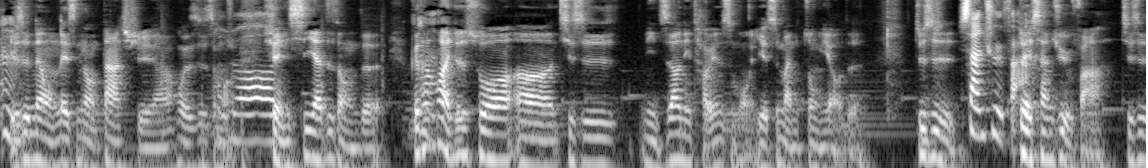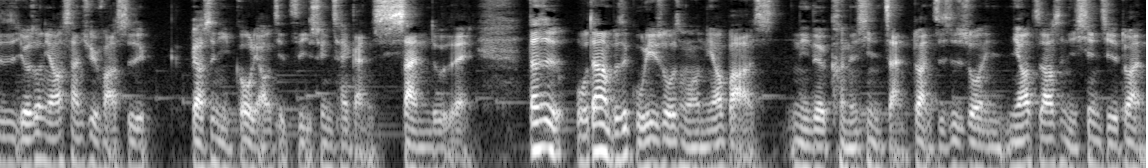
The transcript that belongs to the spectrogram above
嗯。也是那种类似那种大学啊，或者是什么选系啊这种的。可他后来就是说，呃，其实你知道你讨厌什么也是蛮重要的，就是删去法，对删去法，其实有时候你要删去法是表示你够了解自己，所以你才敢删，对不对？但是我当然不是鼓励说什么你要把你的可能性斩断，只是说你你要知道是你现阶段，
